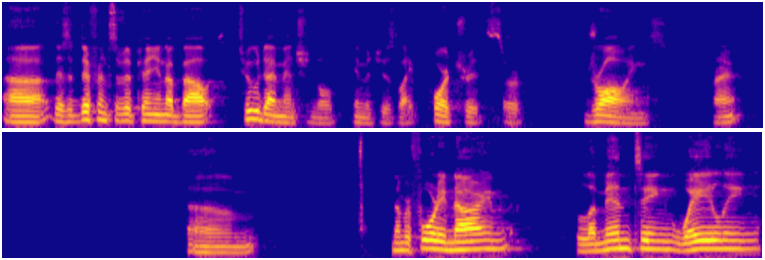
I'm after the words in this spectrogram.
Uh, there's a difference of opinion about two dimensional images like portraits or drawings, right? Um, number 49, lamenting, wailing,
